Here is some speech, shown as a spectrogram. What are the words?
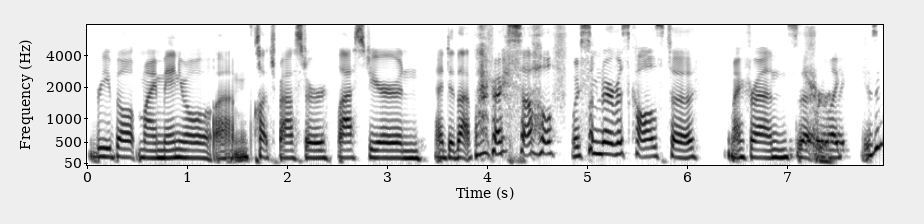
rebuilt my manual um, clutch master last year, and I did that by myself with some nervous calls to my friends that Sure. were like, "Is it?"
